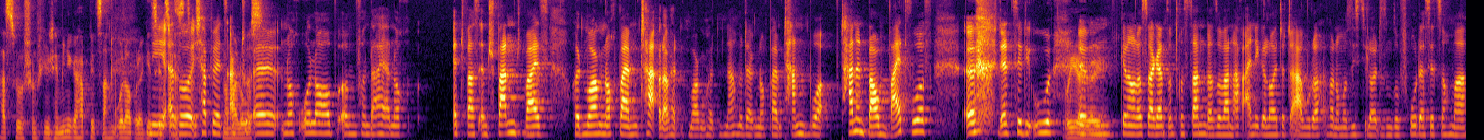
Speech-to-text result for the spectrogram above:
hast du schon viele Termine gehabt jetzt nach dem Urlaub oder geht's nee, jetzt also ich habe jetzt aktuell los? noch Urlaub, ähm, von daher noch etwas entspannt, weil es heute Morgen noch beim Ta oder heute Morgen, heute Nachmittag noch beim Tannenbaum-Weitwurf äh, der CDU. Ui, ähm, genau, das war ganz interessant. Also waren auch einige Leute da, wo du auch einfach nochmal siehst, die Leute sind so froh, dass jetzt nochmal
